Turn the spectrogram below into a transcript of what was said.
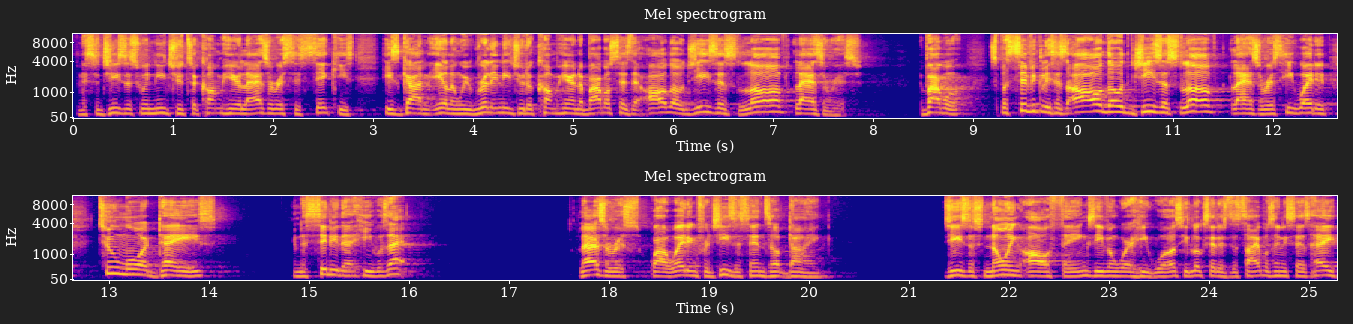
And they said, Jesus, we need you to come here. Lazarus is sick. He's, he's gotten ill, and we really need you to come here. And the Bible says that although Jesus loved Lazarus, the Bible specifically says, although Jesus loved Lazarus, he waited two more days in the city that he was at. Lazarus, while waiting for Jesus, ends up dying. Jesus, knowing all things, even where he was, he looks at his disciples and he says, Hey,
